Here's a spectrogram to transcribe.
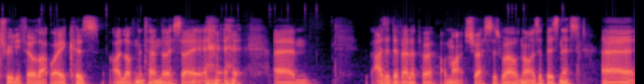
truly feel that way because I love Nintendo. So um, as a developer, I might stress as well, not as a business. Uh,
